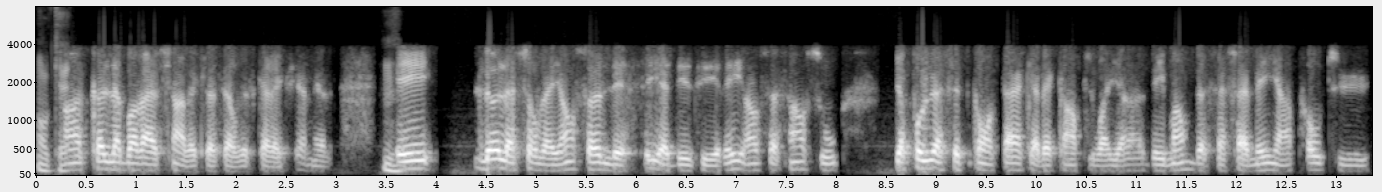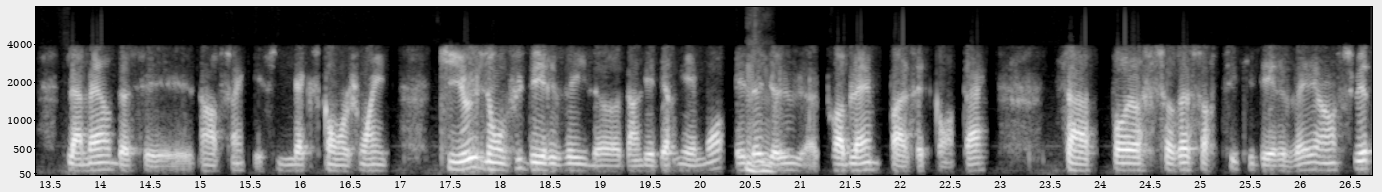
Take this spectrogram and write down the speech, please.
en collaboration avec le service correctionnel. Mhm. Et là, la surveillance a laissé à désirer en ce sens où il n'y a pas eu assez de contact avec l'employeur, des membres de sa famille, entre autres la mère de ses enfants qui est une ex-conjointe, qui eux l'ont vu dériver là, dans les derniers mois. Et là, il y a mhm. eu un problème, pas assez de contact. Ça n'a pas ressorti qui dérivait. Ensuite,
